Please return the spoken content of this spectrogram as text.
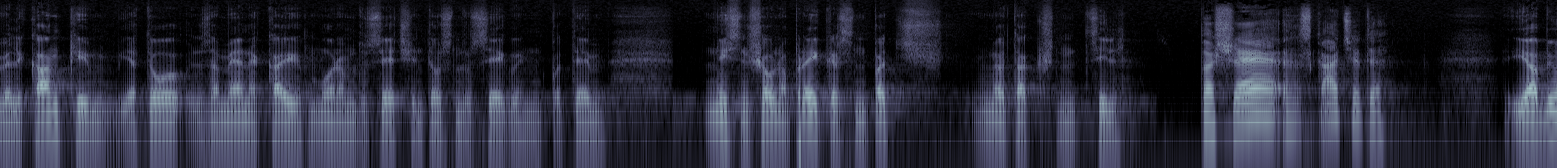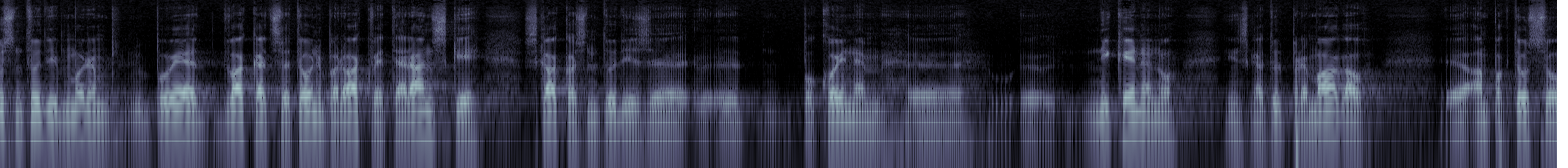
velikanki, je to za mene, kaj moram doseči in to sem dosegel in potem nisem šel naprej, ker sem pač imel takšen cilj. Pa še skačete? Ja, bil sem tudi, moram povedati, dvakrat svetovni prvak veteranski, skakal sem tudi s pokojnim Nikenenu in sem ga tudi premagal, ampak to so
